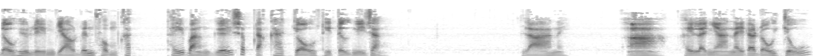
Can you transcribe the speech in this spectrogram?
Đỗ hiếu liêm vào đến phòng khách, thấy bàn ghế sắp đặt khác chỗ thì tự nghĩ rằng, lạ này à hay là nhà này đã đổi chủ.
